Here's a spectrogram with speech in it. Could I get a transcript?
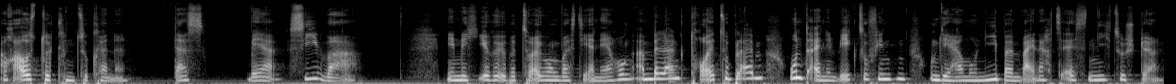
auch ausdrücken zu können. Das, wer sie war. Nämlich ihre Überzeugung, was die Ernährung anbelangt, treu zu bleiben und einen Weg zu finden, um die Harmonie beim Weihnachtsessen nicht zu stören.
